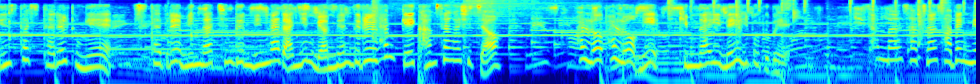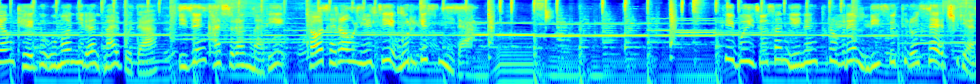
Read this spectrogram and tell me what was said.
인스타스타를 통해 스타들의 민낯인 듯 민낯 아닌 면면들을 함께 감상하시죠. 팔로 팔로 미 김나희 네이버급을 34,400명 개그 우먼이란 말보다 이젠 가수란 말이 더 잘 어울릴지 모르겠습니다. TV조선 예능 프로그램 미스 트롯에 출연,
